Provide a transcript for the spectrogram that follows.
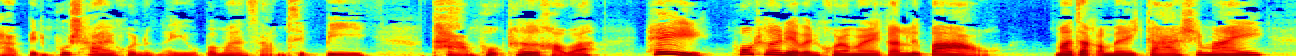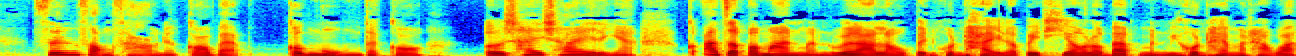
ค่ะ เป็นผู้ชายคนหนึ่งอายุประมาณ 30 ปี ถามพวกเธอค่ะว่าเฮ้ยพวกเธอเนี่ยเป็นคนอเมริกันหรือเปล่า มาจากอเมริกาใช่ไหม ซึ่งสองสาวเนี่ยก็แบบก็งงแต่ก็เออใช่ใช่อะไรเงี้ย ก็อาจจะประมาณเหมือนเวลาเราเป็นคนไทยแล้วไปเที่ยวแล้วแบบเหมือนมีคนไทยมาทักว่า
